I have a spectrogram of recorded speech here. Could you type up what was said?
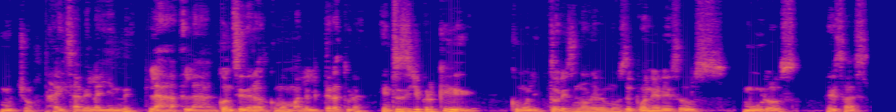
mucho a Isabel Allende, la, la han considerado como mala literatura. Entonces yo creo que como lectores no debemos de poner esos muros, esas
